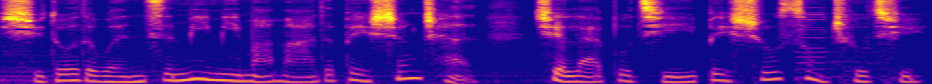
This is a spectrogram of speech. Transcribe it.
许多的文字密密麻麻的被生产，却来不及被输送出去。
